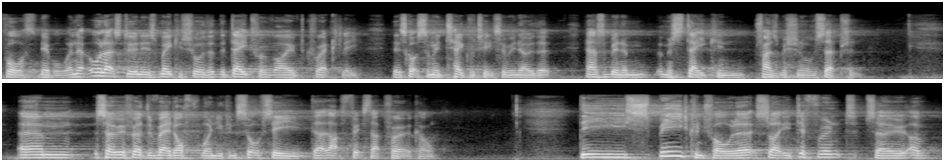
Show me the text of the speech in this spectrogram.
fourth nibble. And all that's doing is making sure that the data arrived correctly. It's got some integrity, so we know that there hasn't been a, a mistake in transmission or reception. Um, so if we had the red off one, you can sort of see that that fits that protocol. The speed controller is slightly different. So, uh,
